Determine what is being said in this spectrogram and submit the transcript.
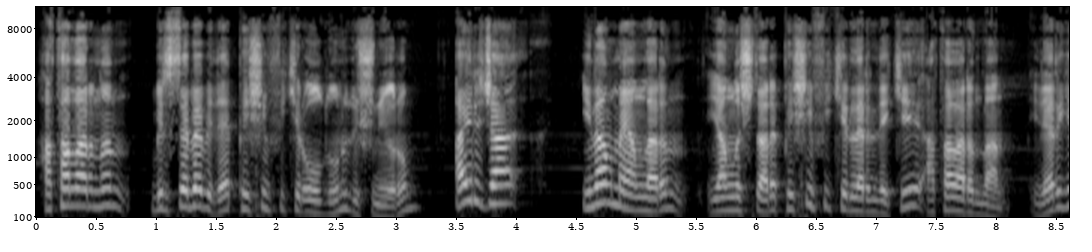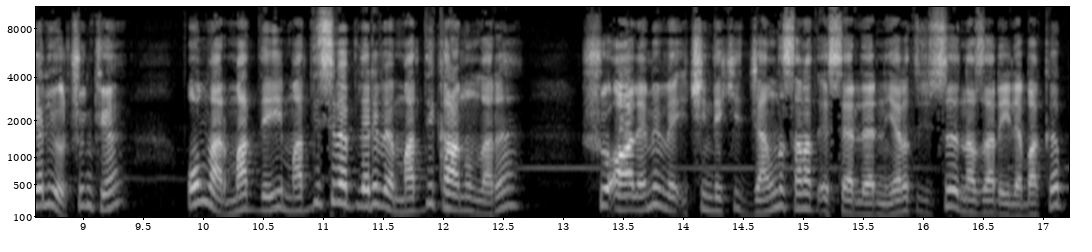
hatalarının bir sebebi de peşin fikir olduğunu düşünüyorum. Ayrıca inanmayanların yanlışları peşin fikirlerindeki hatalarından ileri geliyor. Çünkü onlar maddeyi, maddi sebepleri ve maddi kanunları şu alemin ve içindeki canlı sanat eserlerinin yaratıcısı nazarıyla bakıp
